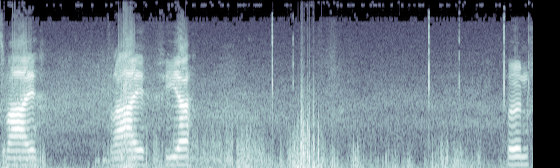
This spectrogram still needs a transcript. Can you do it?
zwei, drei, vier, fünf,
